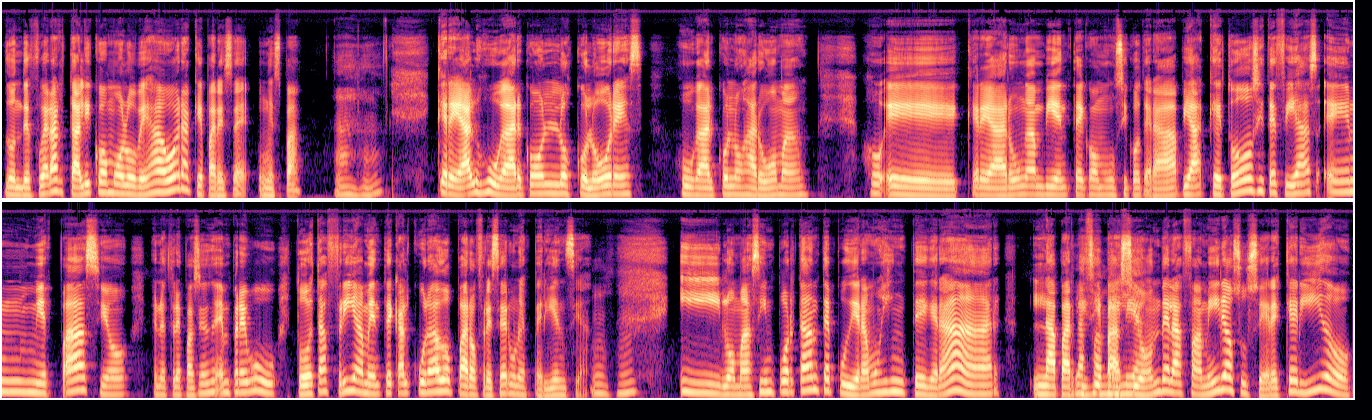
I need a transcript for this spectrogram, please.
donde fuera tal y como lo ves ahora, que parece un spa. Crear, jugar con los colores, jugar con los aromas, eh, crear un ambiente con musicoterapia, que todo, si te fijas en mi espacio, en nuestro espacio en, Prebú, todo está fríamente calculado para ofrecer una experiencia. Y lo más importante, pudiéramos integrar la participación de la familia o sus seres queridos.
